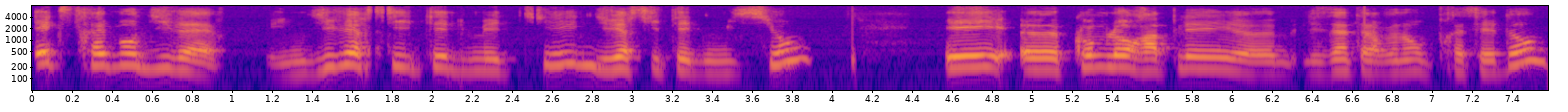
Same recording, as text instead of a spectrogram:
extrêmement divers. Une diversité de métiers, une diversité de missions, et euh, comme l'ont rappelé euh, les intervenants précédents,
